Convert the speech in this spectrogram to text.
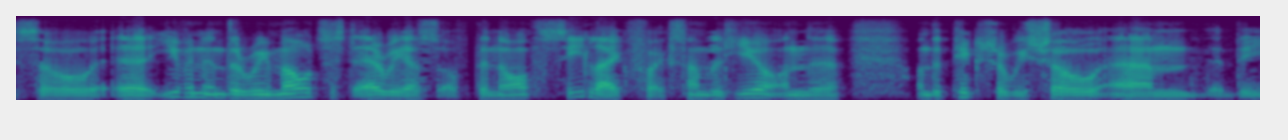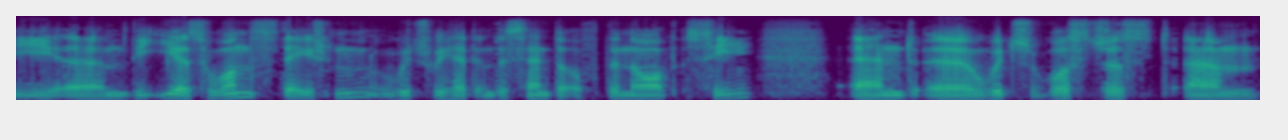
So uh, even in the remotest areas of the North Sea, like for example here on the on the picture we show um, the um, the ES1 station, which we had in the center of the North Sea, and uh, which was just um,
